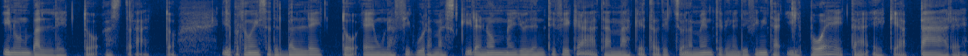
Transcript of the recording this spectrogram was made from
in un balletto astratto. Il protagonista del balletto è una figura maschile non meglio identificata ma che tradizionalmente viene definita il poeta e che appare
